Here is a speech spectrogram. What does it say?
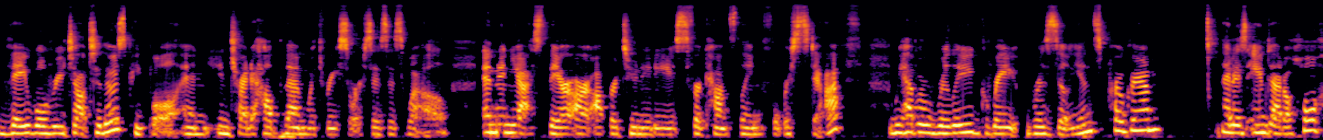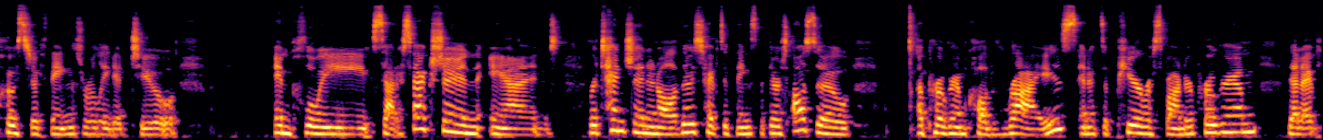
they will reach out to those people and, and try to help them with resources as well. And then, yes, there are opportunities for counseling for staff. We have a really great resilience program that is aimed at a whole host of things related to employee satisfaction and retention and all of those types of things. But there's also a program called RISE, and it's a peer responder program that I've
